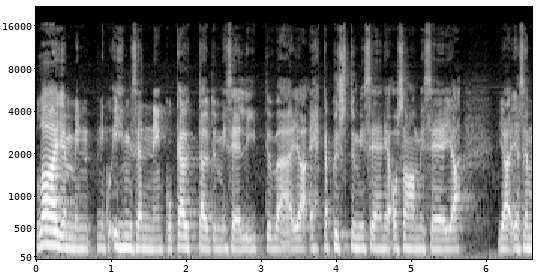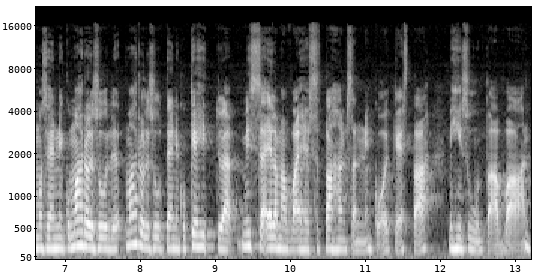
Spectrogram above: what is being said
laajemmin niin kuin ihmisen niin kuin käyttäytymiseen liittyvää ja ehkä pystymiseen ja osaamiseen ja, ja, ja semmoiseen niin mahdollisuuteen, mahdollisuuteen niin kuin kehittyä missä elämänvaiheessa tahansa niin kuin oikeastaan mihin suuntaan vaan.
